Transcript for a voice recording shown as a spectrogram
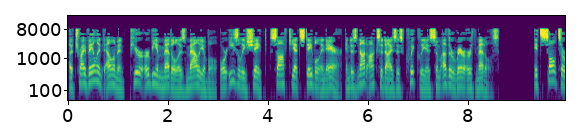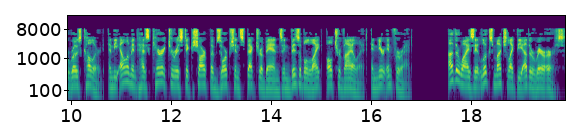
A trivalent element, pure erbium metal is malleable or easily shaped, soft yet stable in air, and does not oxidize as quickly as some other rare earth metals. Its salts are rose-colored, and the element has characteristic sharp absorption spectra bands in visible light, ultraviolet, and near-infrared. Otherwise it looks much like the other rare earths.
